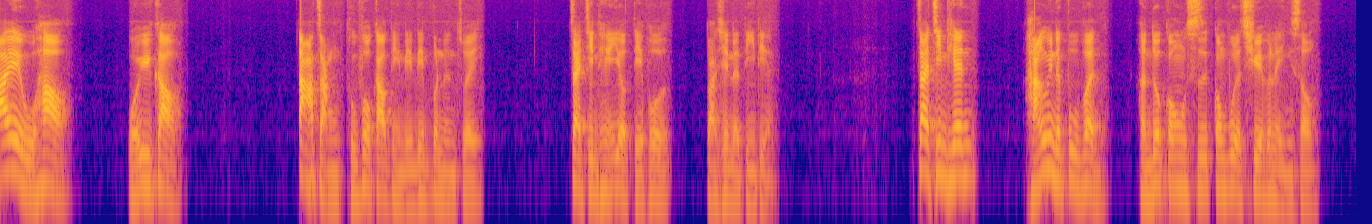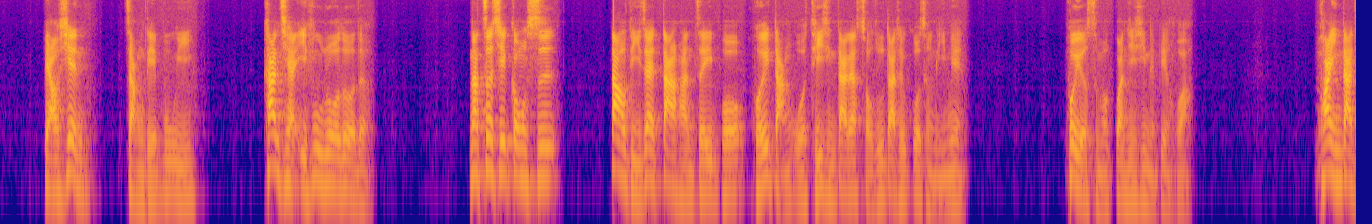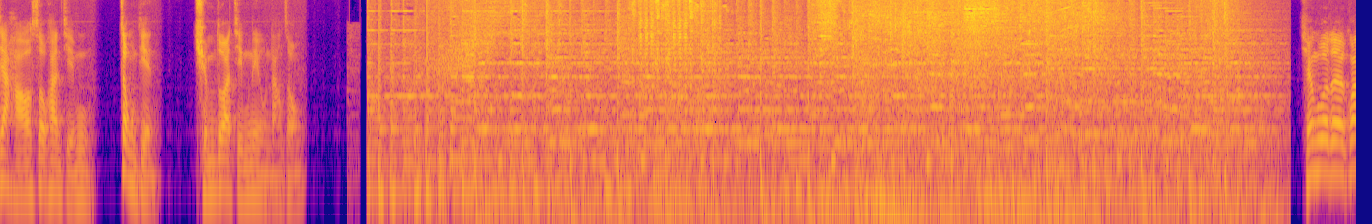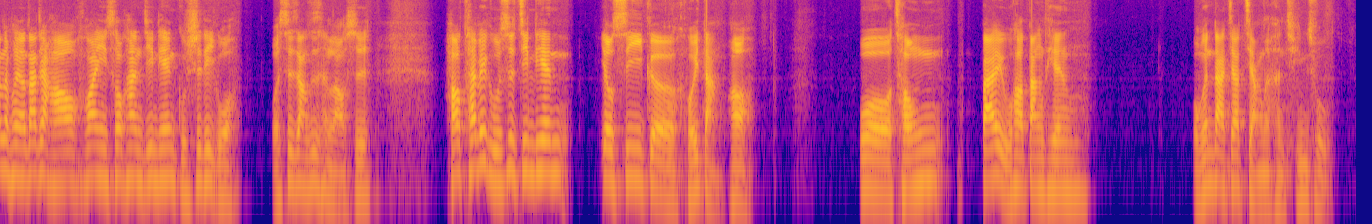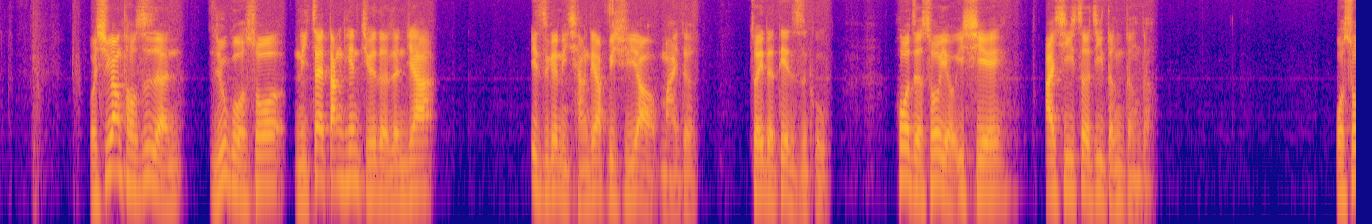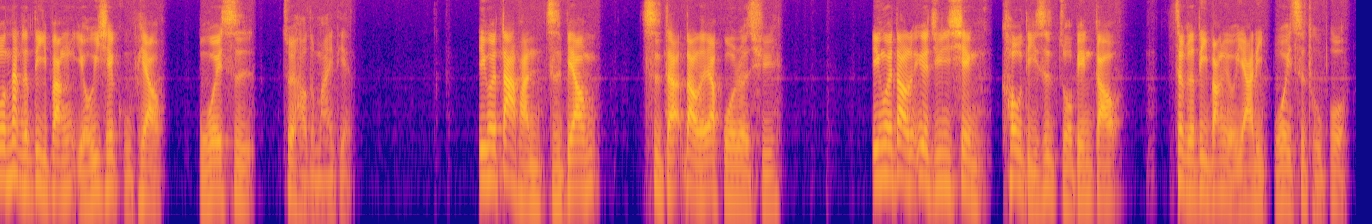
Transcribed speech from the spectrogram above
八月五号，我预告大涨突破高点，连电不能追，在今天又跌破短线的低点。在今天航运的部分，很多公司公布了七月份的营收，表现涨跌不一，看起来一副弱弱的。那这些公司到底在大盘这一波回档，我提醒大家守株待兔过程里面，会有什么关键性的变化？欢迎大家好好收看节目，重点全部都在节目内容当中。全国的观众朋友，大家好，欢迎收看今天股市帝国，我是张志成老师。好，台北股市今天又是一个回档哈。我从八月五号当天，我跟大家讲的很清楚，我希望投资人。如果说你在当天觉得人家一直跟你强调必须要买的追的电子股，或者说有一些 IC 设计等等的，我说那个地方有一些股票不会是最好的买点，因为大盘指标是到到了要过热区，因为到了月均线扣底是左边高，这个地方有压力不会是突破，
